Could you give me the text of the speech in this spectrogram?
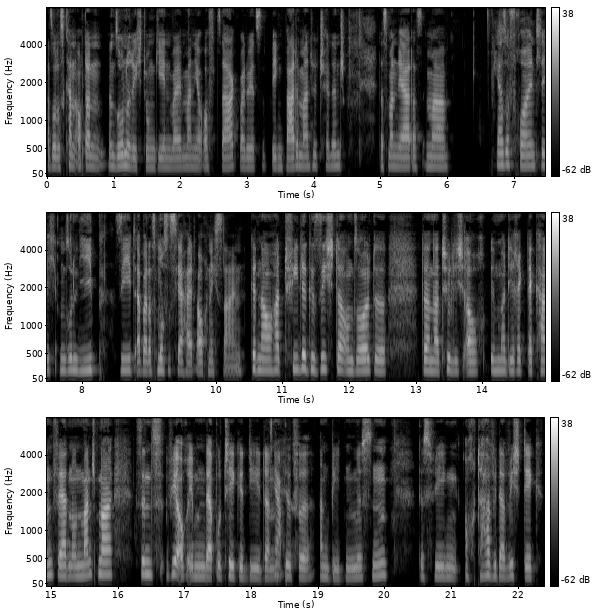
Also das kann auch dann in so eine Richtung gehen, weil man ja oft sagt, weil du jetzt wegen Bademantel-Challenge, dass man ja das immer ja so freundlich und so lieb sieht, aber das muss es ja halt auch nicht sein. Genau, hat viele Gesichter und sollte dann natürlich auch immer direkt erkannt werden. Und manchmal sind wir auch eben in der Apotheke, die dann ja. Hilfe anbieten müssen. Deswegen auch da wieder wichtig,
